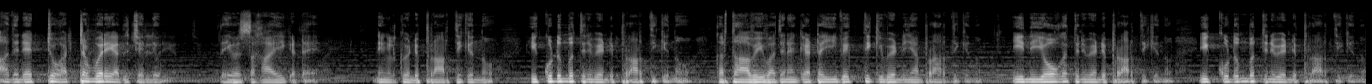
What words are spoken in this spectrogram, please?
അതിന്റെ ഏറ്റവും അറ്റം വരെ അത് ചെല്ലും. ദൈവം സഹായിക്കട്ടെ. നിങ്ങൾക്ക് വേണ്ടി പ്രാർത്ഥിക്കുന്നു. ഈ കുടുംബത്തിന് വേണ്ടി പ്രാർത്ഥിക്കുന്നു. കർത്താവ് ഈ വചനം കേട്ട ഈ വ്യക്തിക്ക് വേണ്ടി ഞാൻ പ്രാർത്ഥിക്കുന്നു. ഈ നിയോഗത്തിന് വേണ്ടി പ്രാർത്ഥിക്കുന്നു. ഈ കുടുംബത്തിന് വേണ്ടി പ്രാർത്ഥിക്കുന്നു.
